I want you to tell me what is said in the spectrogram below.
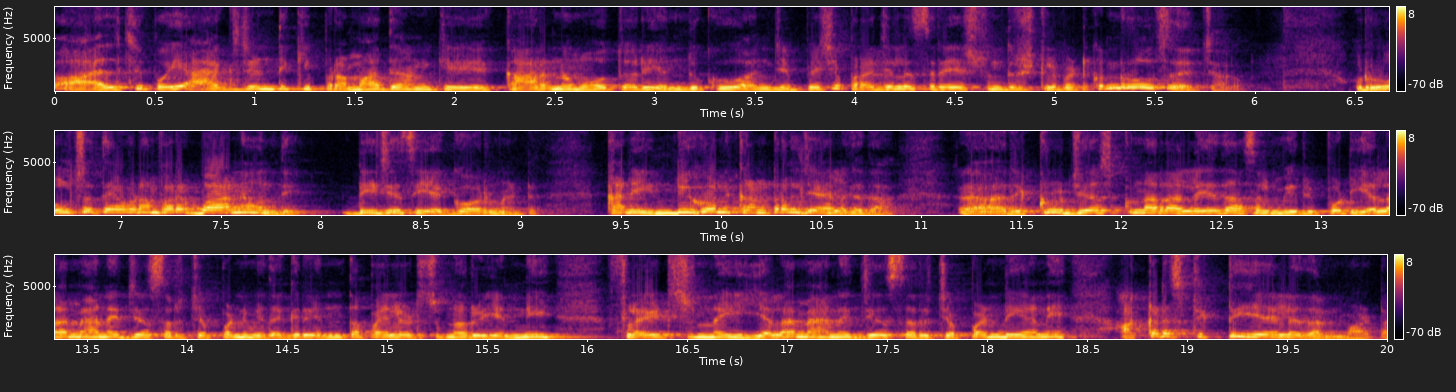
అలసిపోయి యాక్సిడెంట్కి ప్రమాదానికి కారణం అవుతారు ఎందుకు అని చెప్పేసి ప్రజల శ్రేష్ఠను దృష్టిలో పెట్టుకుని రూల్స్ తెచ్చారు. రూల్స్ తేవడం వరకు బాగానే ఉంది డీజీసీఏ గవర్నమెంట్. కానీ ఇండిగోని కంట్రోల్ చేయాలి కదా. రిక్రూట్ చేసుకున్నారా లేదా? అసలు మీ రిపోర్ట్ ఎలా మేనేజ్ చేస్తారు చెప్పండి. మీ దగ్గర ఎంత పైలట్స్ ఉన్నారు ఎన్ని ఫ్లైట్స్ ఉన్నాయి ఎలా మేనేజ్ చేస్తారు చెప్పండి అని అక్కడ స్ట్రిక్ట్ చేయలేదన్నమాట.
